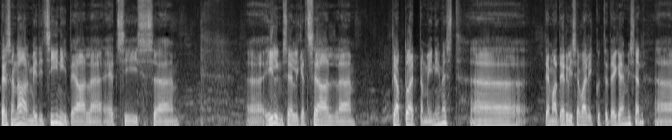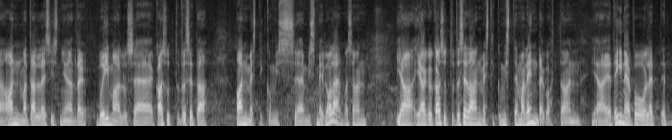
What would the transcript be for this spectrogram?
personaalmeditsiini peale, et siis äh, äh, ilmselgelt seal äh, peab toetama inimest äh, tema tervisevalikute tegemisel äh,, andma talle siis nii-öelda võimaluse kasutada seda andmestikku, mis, mis meil olemas on ja, ja ka kasutada seda andmestikku, mis temal enda kohta on. ja, ja teine pool, et, et,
